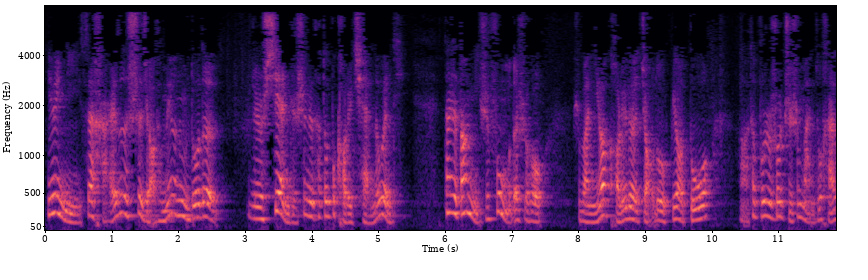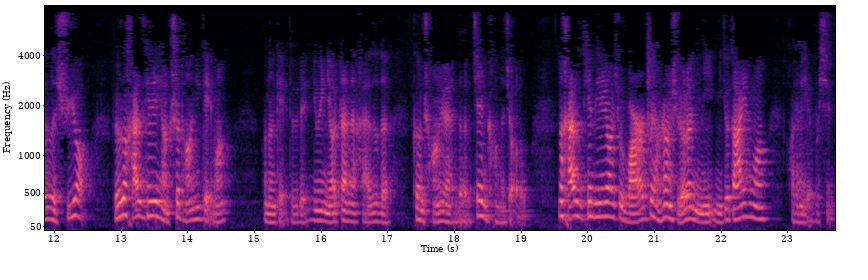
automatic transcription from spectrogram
因为你在孩子的视角，他没有那么多的，就是限制，甚至他都不考虑钱的问题。但是当你是父母的时候，是吧？你要考虑的角度比较多啊，他不是说只是满足孩子的需要。比如说孩子天天想吃糖，你给吗？不能给，对不对？因为你要站在孩子的更长远的健康的角度。那孩子天天要去玩，不想上学了，你你就答应吗？好像也不行。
